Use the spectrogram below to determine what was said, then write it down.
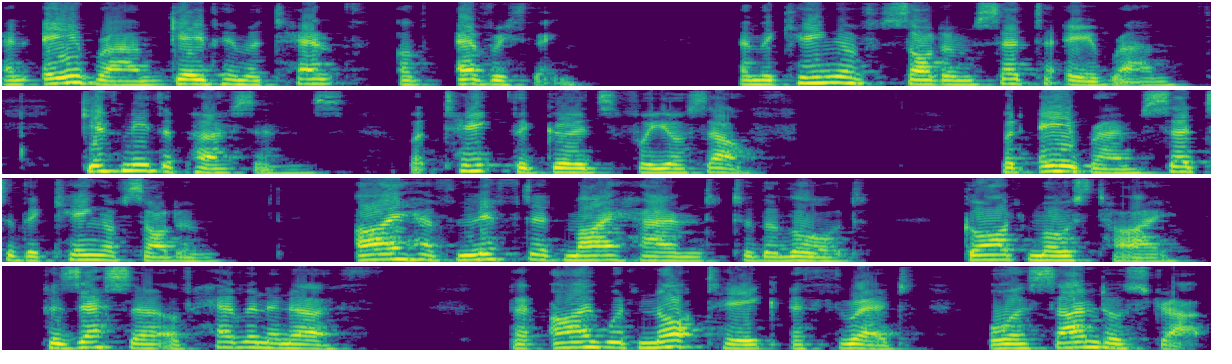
And Abram gave him a tenth of everything. And the king of Sodom said to Abram, Give me the persons, but take the goods for yourself. But Abram said to the king of Sodom, I have lifted my hand to the Lord, God Most High, possessor of heaven and earth, that I would not take a thread or a sandal strap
